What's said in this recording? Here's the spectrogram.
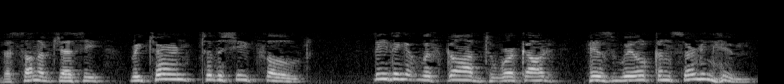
the son of Jesse returned to the sheepfold, leaving it with God to work out his will concerning him.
